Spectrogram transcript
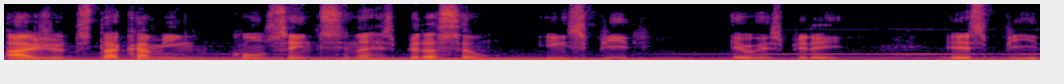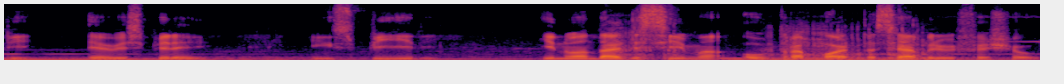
A ajuda está a caminho. Concentre-se na respiração. Inspire. Eu respirei. Expire. Eu expirei. Inspire. E no andar de cima, outra porta se abriu e fechou.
